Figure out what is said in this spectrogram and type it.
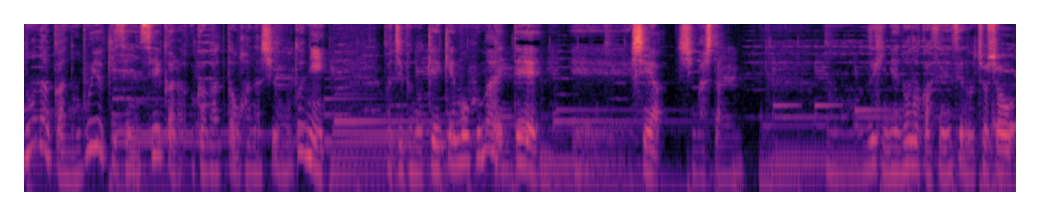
野中信之先生から伺ったお話をもとに、自分の経験も踏まえて、えー、シェアしました。ぜひね野中先生の著書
